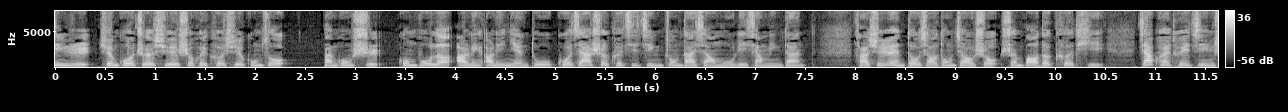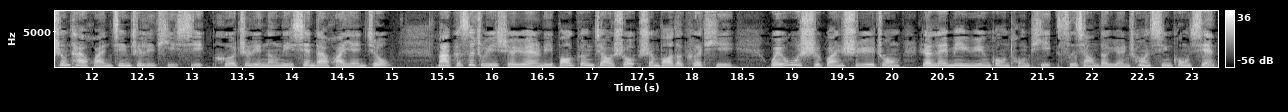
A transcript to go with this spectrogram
近日，全国哲学社会科学工作办公室公布了二零二零年度国家社科基金重大项目立项名单。法学院窦晓东教授申报的课题：加快推进生态环境治理体系和治理能力现代化研究。马克思主义学院李包庚教授申报的课题：唯物史观视域中人类命运共同体思想的原创性贡献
